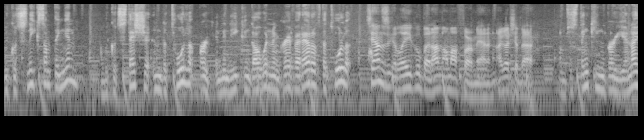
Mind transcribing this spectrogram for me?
we could sneak something in and we could stash it in the toilet, bro, and then he can go in and grab it out of the toilet. Sounds illegal, but I'm, I'm up for it, man. I got your back. I'm just thinking, bro, you know,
